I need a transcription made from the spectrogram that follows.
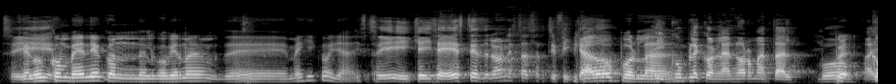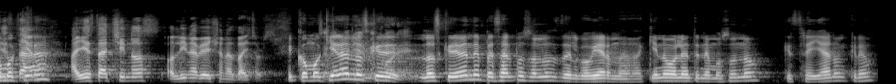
Sí. Que haga un convenio con el gobierno de México, ya. ahí está. Sí, y que dice, este dron está Certificado por la- y cumple con la norma tal. Boom. Pero, ahí como está, quiera. Ahí está, chinos, Olin Aviation Advisors. Y Como quieran, los que, mejor, ¿eh? los que deben de empezar pues son los del gobierno. Aquí en Nuevo León tenemos uno que estrellaron, creo.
